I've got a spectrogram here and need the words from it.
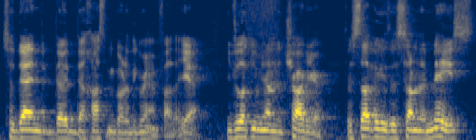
so then the, the chasm go to the grandfather. Yeah. If you look even on the chart here, the suffix is the son of the mace,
